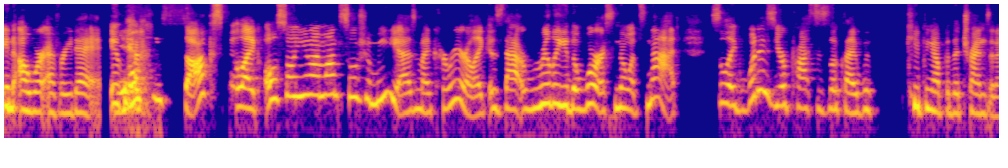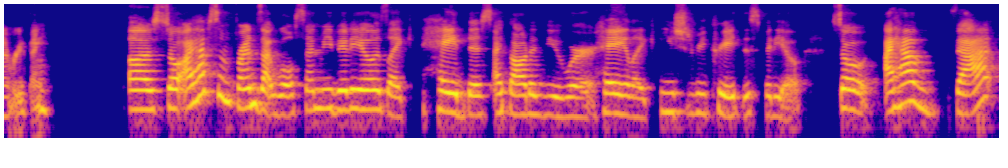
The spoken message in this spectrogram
an hour every day. It yeah. sucks, but like also, you know, I'm on social media as my career. Like, is that really the worst? No, it's not. So, like, what does your process look like with keeping up with the trends and everything? Uh, so I have some friends that will send me videos like, hey, this, I thought of you, or hey, like, you should recreate this video. So I have that,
